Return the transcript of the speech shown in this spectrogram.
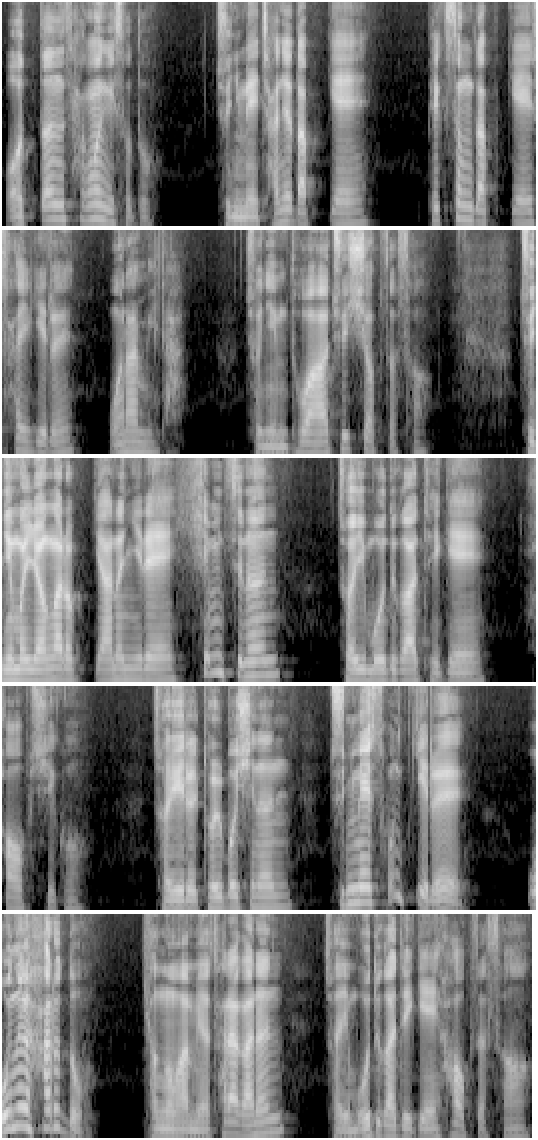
어떤 상황에서도 주님의 자녀답게 백성답게 살기를 원합니다. 주님 도와주시옵소서. 주님을 영화롭게 하는 일에 힘쓰는 저희 모두가 되게 하옵시고 저희를 돌보시는 주님의 손길을 오늘 하루도 경험하며 살아가는 저희 모두가 되게 하옵소서.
